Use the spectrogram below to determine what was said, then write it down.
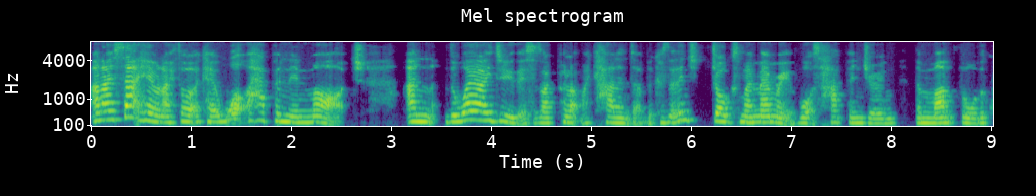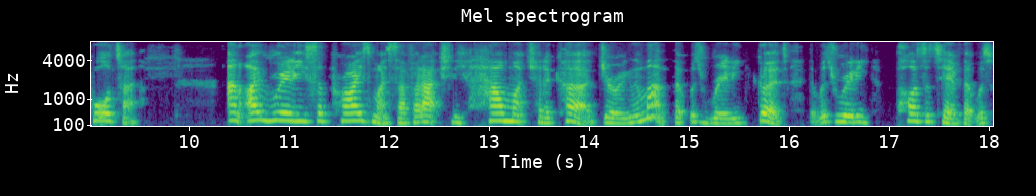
And I sat here and I thought, okay, what happened in March? And the way I do this is I pull up my calendar because it then jogs my memory of what's happened during the month or the quarter. And I really surprised myself at actually how much had occurred during the month that was really good, that was really positive, that was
